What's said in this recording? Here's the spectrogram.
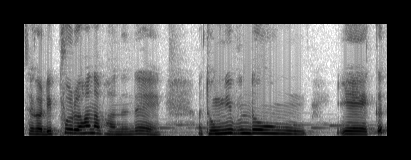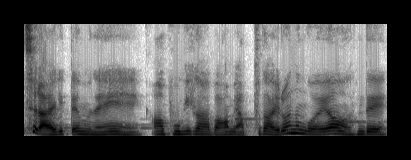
제가 리플을 하나 봤는데 독립운동의 끝을 알기 때문에 아 보기가 마음이 아프다 이러는 거예요. 근데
